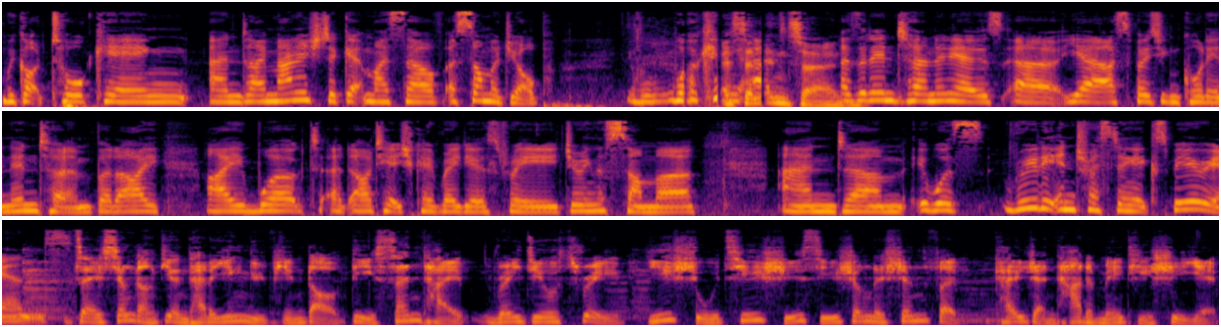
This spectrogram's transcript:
we got talking and I managed to get myself a summer job. Working As an at- intern? as an intern, and, you know, it was, uh, yeah, I suppose you can call it an intern. But I I worked at RTHK Radio Three during the summer, and um, it was really interesting experience. 在香港电台的英语频道第三台 Radio Three，以暑期实习生的身份开展他的媒体事业。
